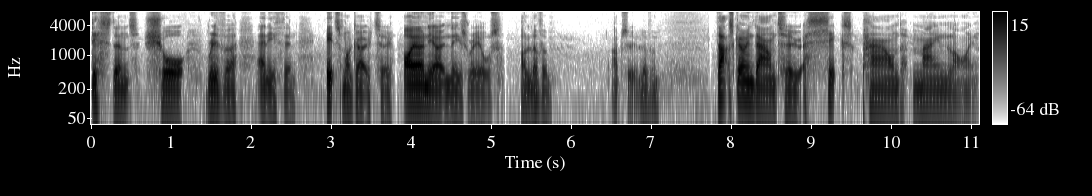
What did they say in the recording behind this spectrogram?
Distance, short, river, anything. It's my go-to. I only own these reels. I love them. Absolutely love them. That's going down to a six pound main line.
